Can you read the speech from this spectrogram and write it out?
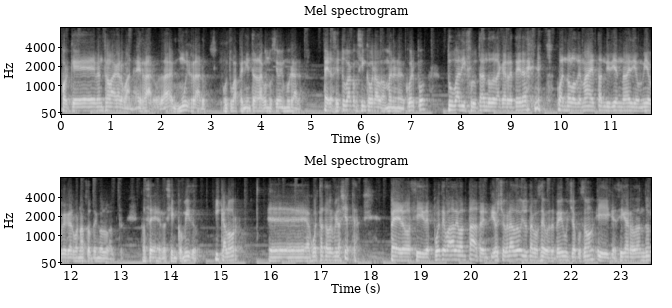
porque entra la garbana. Es raro, ¿verdad? Es muy raro. Porque tú vas pendiente de la conducción, es muy raro. Pero si tú vas con 5 grados más en el cuerpo, tú vas disfrutando de la carretera cuando los demás están diciendo, ay Dios mío, qué carbanazo tengo en lo alto. Entonces, recién comido y calor, eh, acuéstate a dormir la siesta. Pero si después te vas a levantar a 38 grados, yo te aconsejo que te pegues un chapuzón y que sigas rodando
